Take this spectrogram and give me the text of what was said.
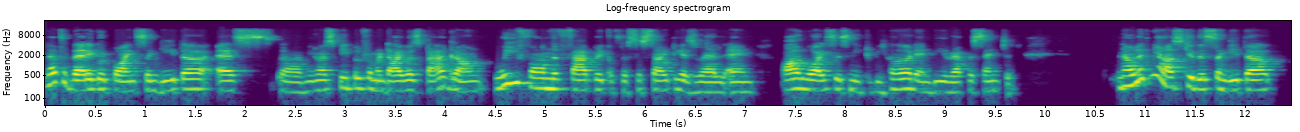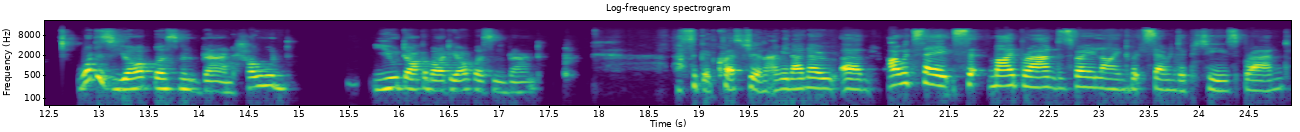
That's a very good point, Sangeeta. As um, you know, as people from a diverse background, we form the fabric of the society as well, and our voices need to be heard and be represented. Now, let me ask you this, Sangeeta. What is your personal brand? How would you talk about your personal brand? That's a good question. I mean, I know um, I would say my brand is very aligned with Serendipity's brand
